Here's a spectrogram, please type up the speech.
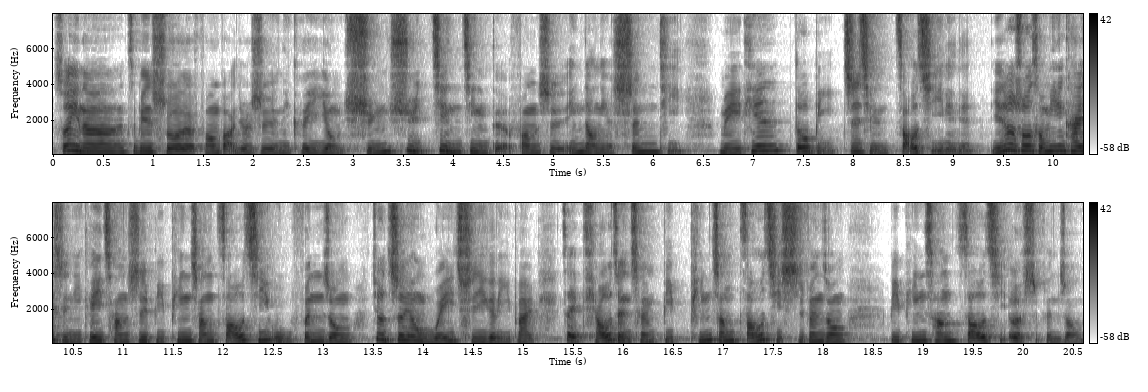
所以呢，这边说的方法就是，你可以用循序渐进的方式引导你的身体，每天都比之前早起一点点。也就是说，从明天开始，你可以尝试比平常早起五分钟，就这样维持一个礼拜，再调整成比平常早起十分钟，比平常早起二十分钟。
